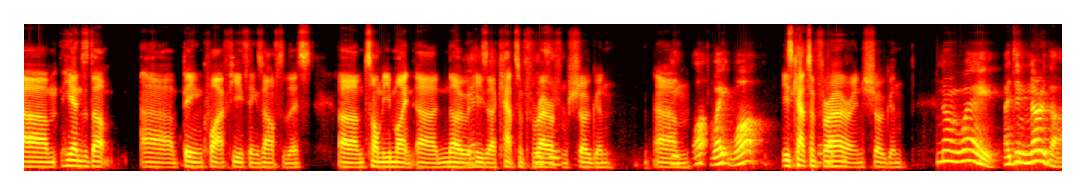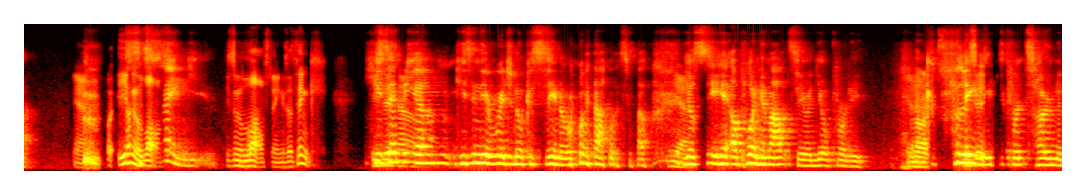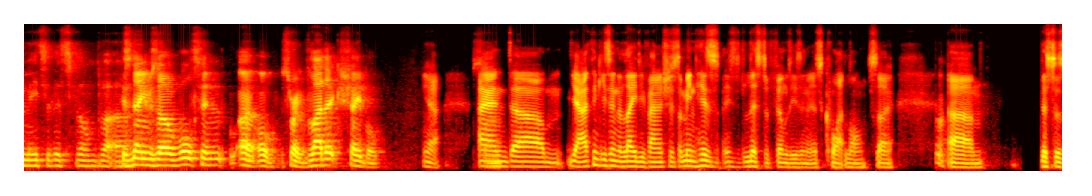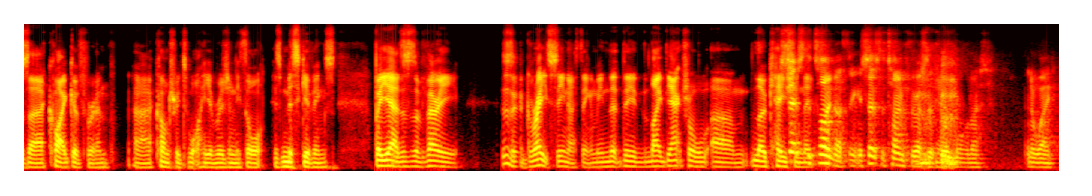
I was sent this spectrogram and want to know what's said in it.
um, he ended up uh, being quite a few things after this. Um, Tom, you might uh, know Yeah. he's uh, Captain Ferriera he- from Shogun. Um, what? Wait, what? He's Captain Ferriera in Shogun. No way! I didn't know that. Yeah, but he's That's in a lot. Of, insane. You- he's in a What? lot of things. I think He's, He's in, in, the um. He's in the original Casino Royale as well. Yeah. You'll see it. I'll point him out to you, and you'll probably Yeah. Nice. completely different tonally to this film. But uh, His name's uh, Walton. Uh, oh, sorry, Vladek Sheybal. Yeah. So- And um, yeah, I think he's in The Lady Vanishes. I mean, his his list of films he's in is quite long, so Huh. Um, this was uh, quite good for him, uh, contrary to what he originally thought, his misgivings. But yeah, this is a very this is a great scene. I think. I mean, the the like the actual um, location. it location. sets They, the tone. I think it sets the tone for the rest of the film more or less, in a way.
